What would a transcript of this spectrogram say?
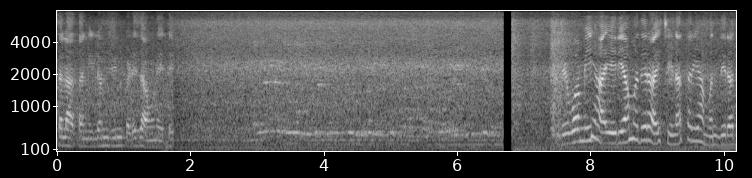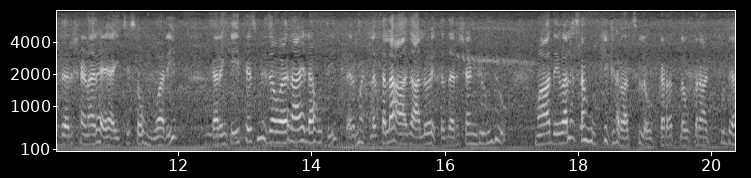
चला आता निलमजींकडे जाऊन येते. जेव्हा मी ह्या एरियामध्ये राहायची ना तर ह्या मंदिरात दर्शनाला यायची सोमवारी. कारण की इथेच मी जवळ राहायला होती. तर म्हटलं चला आज आलो आहे तर दर्शन घेऊन घेऊ. महादेवाला सांगू की घराचं लवकरात लवकर आटपू द्या.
